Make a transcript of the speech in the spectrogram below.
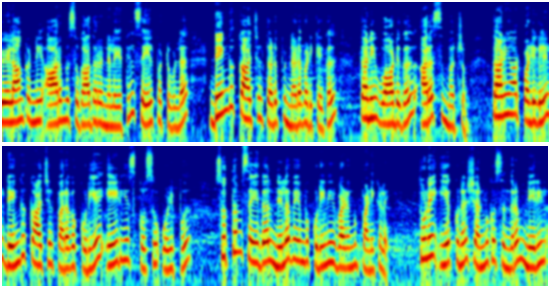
வேளாங்கண்ணி ஆரம்ப சுகாதார நிலையத்தில் செயல்பட்டுள்ள டெங்கு காய்ச்சல் தடுப்பு நடவடிக்கைகள் தனி வார்டுகள் அரசு மற்றும் தனியார் பள்ளிகளில் டெங்கு காய்ச்சல் பரவக்கூடிய ஏடிஎஸ் கொசு ஒழிப்பு சுத்தம் செய்தல் நிலவேம்பு குடிநீர் வழங்கும் பணிகளை துணை இயக்குநர் சண்முக சுந்தரம் நேரில்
